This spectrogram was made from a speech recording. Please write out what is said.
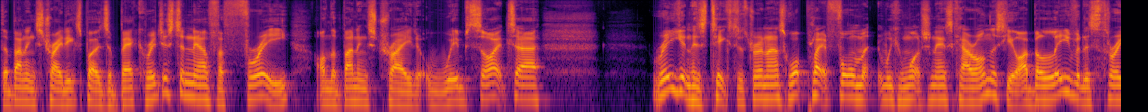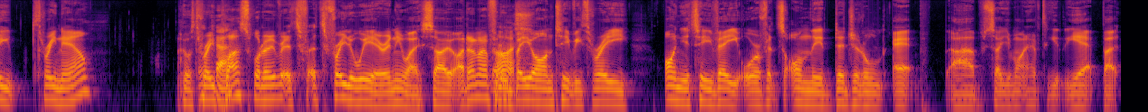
the Bunnings Trade Expos are back. Register now for free on the Bunnings Trade website. Uh, Regan has texted through and asked what platform we can watch NASCAR on this year. I believe it is three three now or three Okay. plus, whatever. It's it's free to wear anyway. So I don't know if Nice. it'll be on TV three on your TV or if it's on their digital app. Uh, so you might have to get the app, but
